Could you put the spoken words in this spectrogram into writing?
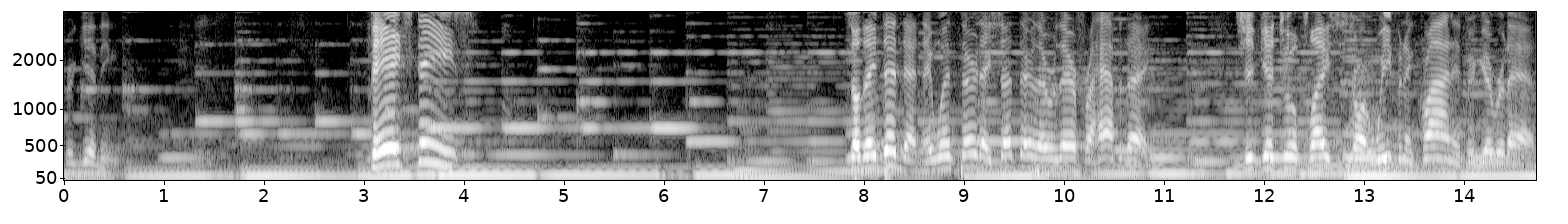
forgive him. PhDs. So they did that. They went there, they sat there, they were there for half a day. She'd get to a place to start weeping and crying and forgive her dad.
